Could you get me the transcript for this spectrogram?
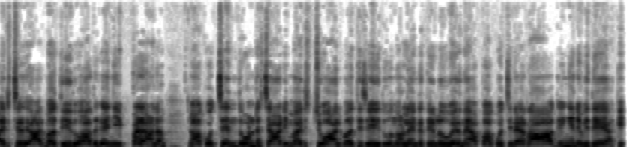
മരിച്ച് ആത്മഹത്യ ചെയ്തു. അത് കഴിഞ്ഞ് ഇപ്പോഴാണ് ആ കൊച്ച് എന്തുകൊണ്ട് ചാടി മരിച്ചു ആത്മഹത്യ ചെയ്തു എന്നുള്ളതിന്റെ തെളിവ് വരുന്നത്. അപ്പോൾ ആ കൊച്ചിനെ റാഗിങ്ങിന് വിധേയമാക്കി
